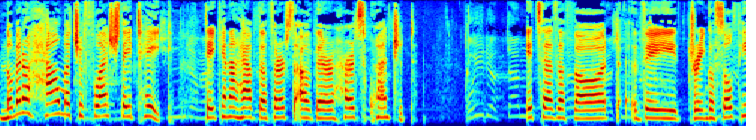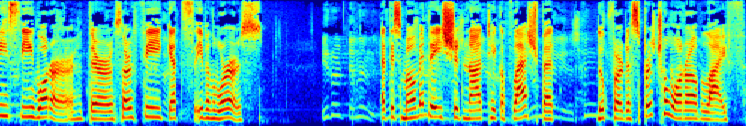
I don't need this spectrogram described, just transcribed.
No matter how much flesh they take, they cannot have the thirst of their hearts quenched. It's as a thought they drink salty sea water, their thirsty gets even worse. At this moment, they should not take a flesh, but look for the spiritual water of life.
